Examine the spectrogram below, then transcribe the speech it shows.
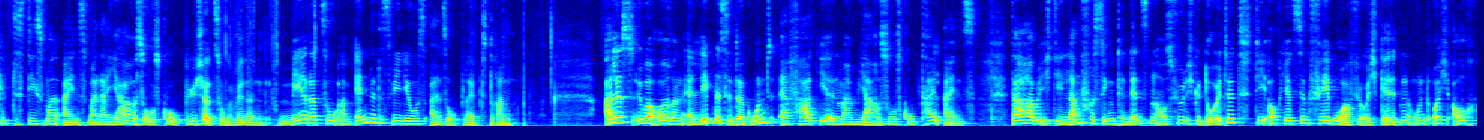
gibt es diesmal eins meiner Jahreshoroskop-Bücher zu gewinnen. Mehr dazu am Ende des Videos, also bleibt dran. Alles über euren Erlebnishintergrund erfahrt ihr in meinem Jahreshoroskop Teil 1. Da habe ich die langfristigen Tendenzen ausführlich gedeutet, die auch jetzt im Februar für euch gelten und euch auch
